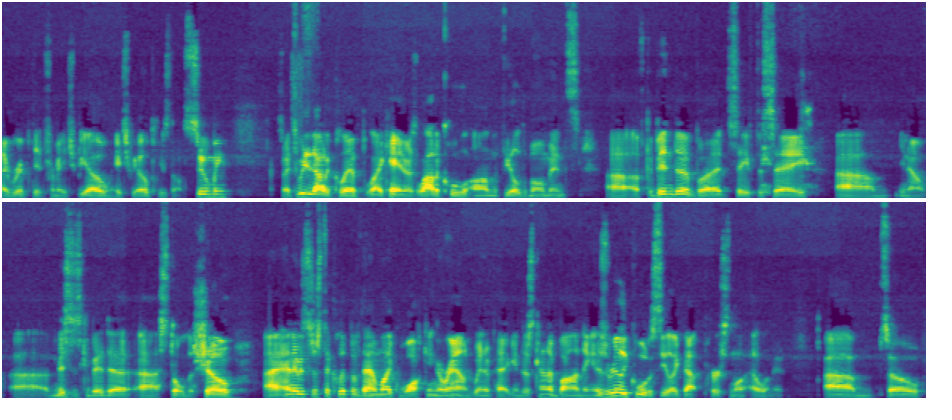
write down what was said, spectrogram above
I ripped it from HBO. HBO, please don't sue me. So I tweeted out a clip like, hey, there's a lot of cool on the field moments uh, of Cabinda, but safe to say, um, you know, uh, Mrs. Cabinda uh, stole the show. Uh, and it was just a clip of them like walking around Winnipeg and just kind of bonding. It was really cool to see like that personal element. Um, so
